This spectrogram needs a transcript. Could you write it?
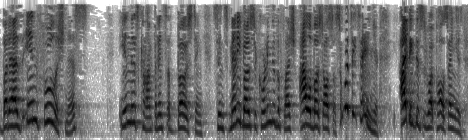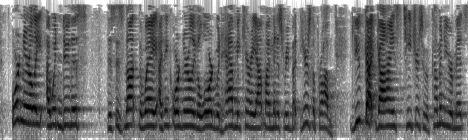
but as in foolishness, in this confidence of boasting, since many boast according to the flesh, I will boast also. So what's he saying here? I think this is what Paul's saying is, ordinarily I wouldn't do this. This is not the way I think ordinarily the Lord would have me carry out my ministry, but here's the problem. You've got guys, teachers who have come into your midst,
